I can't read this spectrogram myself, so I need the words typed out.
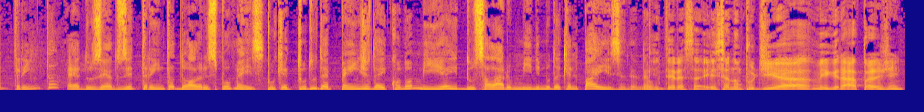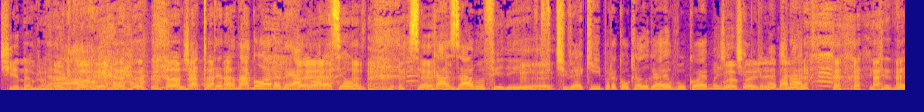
230, é, 230 dólares por mês. Porque tudo depende da economia e do salário mínimo daquele país, entendeu? Que interessante. E você não podia migrar para Argentina pra Não, já tô tentando agora, né? Agora, se eu, se eu casar, meu filho, e tiver que ir pra qualquer lugar, eu vou com a Argentina, que é mais barato. Entendeu?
